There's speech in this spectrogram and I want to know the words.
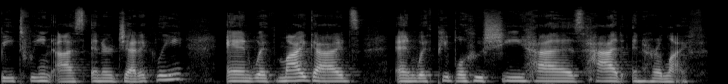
between us energetically and with my guides and with people who she has had in her life.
